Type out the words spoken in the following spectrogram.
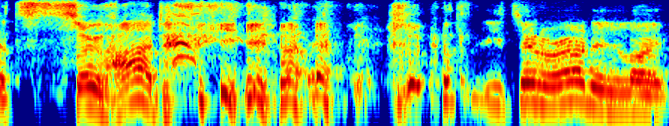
it's so hard you know. You turn around and you're like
